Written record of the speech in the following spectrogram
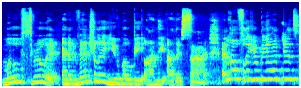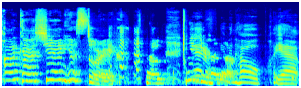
Move through it, and eventually you will be on the other side. And hopefully, you'll be on Jen's podcast sharing your story. so keep Yeah, your head up. hope. Yeah,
